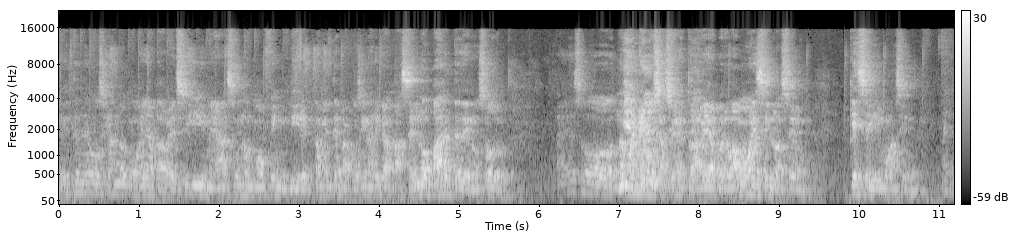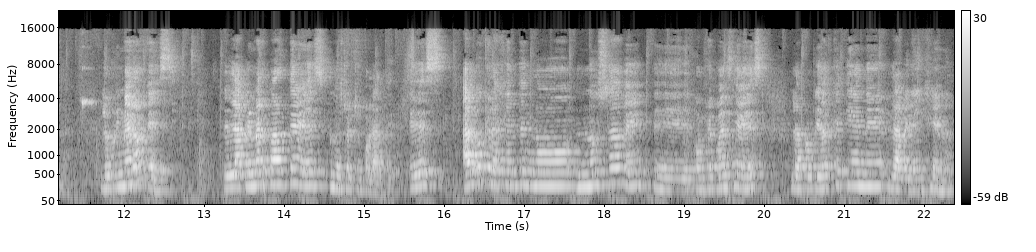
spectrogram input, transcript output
Estoy negociando con ella para ver si me hace unos muffins directamente para Cocina Rica, para hacerlo parte de nosotros. Eso estamos en negociaciones todavía, pero vamos a ver si lo hacemos. ¿Qué seguimos haciendo? Pues. Lo primero es, la primera parte es nuestro chocolate. Es algo que la gente no, no sabe eh, con frecuencia es la propiedad que tiene la berenjena.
